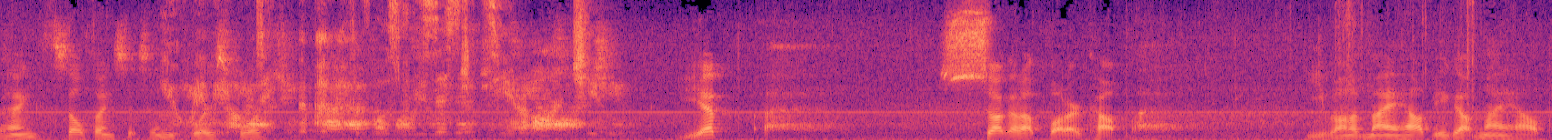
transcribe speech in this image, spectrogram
Hank still thinks it's in the You police really are force. taking the path of most resistance here, aren't you? Yep. Suck it up, Buttercup. You wanted my help, you got my help.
